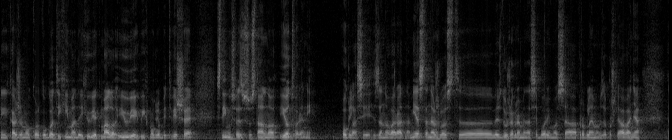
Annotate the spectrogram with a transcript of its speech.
Mi kažemo koliko god ih ima da ih uvijek malo i uvijek bi ih moglo biti više. S tim u svezi su stalno i otvoreni oglasi za nova radna mjesta. Nažalost, e, već duže vremena se borimo sa problemom zapošljavanja e,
